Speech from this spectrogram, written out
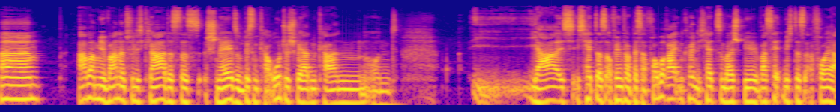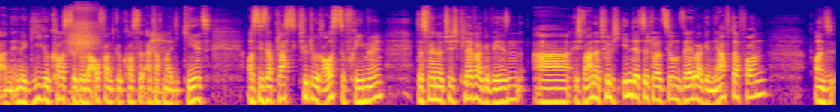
Ähm, aber mir war natürlich klar, dass das schnell so ein bisschen chaotisch werden kann und ja, ich, ich hätte das auf jeden Fall besser vorbereiten können. Ich hätte zum Beispiel, was hätte mich das vorher an Energie gekostet oder Aufwand gekostet, einfach mal die Gels aus dieser Plastiktüte rauszufriemeln. Das wäre natürlich clever gewesen. Äh, ich war natürlich in der Situation selber genervt davon und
